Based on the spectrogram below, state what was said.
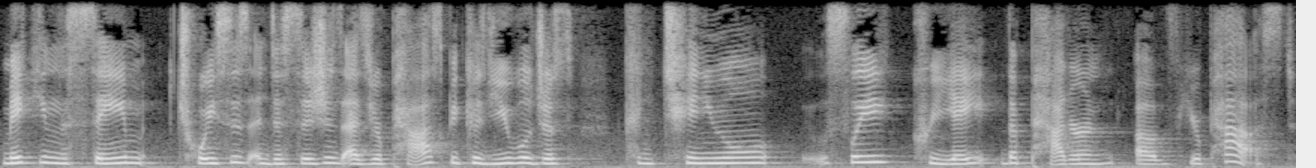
making the same choices and decisions as your past because you will just continuously create the pattern of your past.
